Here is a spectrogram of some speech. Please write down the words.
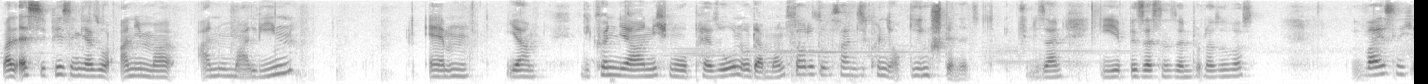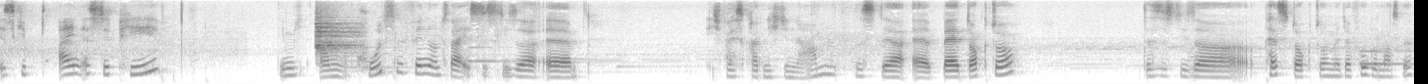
Weil SCP sind ja so Anima Anomalien. Ähm, ja, die können ja nicht nur Personen oder Monster oder sowas sein, sie können ja auch Gegenstände sein, die besessen sind oder sowas. Weiß nicht, es gibt ein SCP, den ich am coolsten finde, und zwar ist es dieser, äh, ich weiß gerade nicht den Namen, das ist der äh, Bad Doctor. Das ist dieser Pestdoktor mit der Vogelmaske.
